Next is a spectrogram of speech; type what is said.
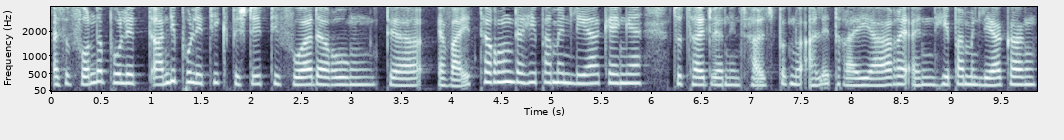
Also von der Polit an die Politik besteht die Forderung der Erweiterung der Hebammenlehrgänge. Zurzeit werden in Salzburg nur alle drei Jahre ein Hebammenlehrgang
